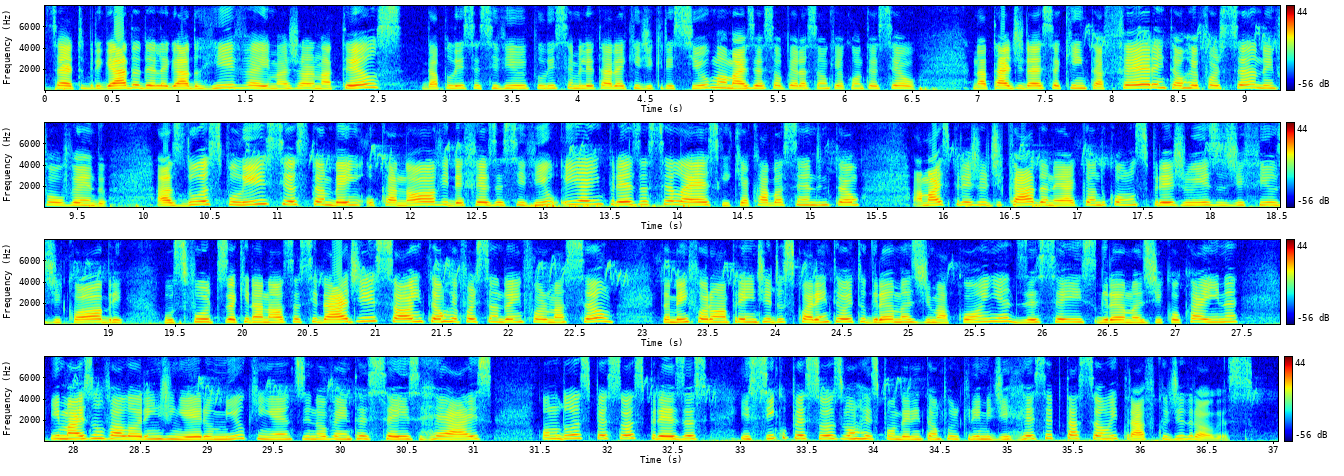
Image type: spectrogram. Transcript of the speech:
Certo, obrigada, delegado Riva e Major Matheus, da Polícia Civil e Polícia Militar aqui de Criciúma, mas essa operação que aconteceu na tarde dessa quinta-feira, então reforçando, envolvendo as duas polícias, também o K9, Defesa Civil e a empresa Celesc, que acaba sendo então a mais prejudicada, né, arcando com os prejuízos de fios de cobre, os furtos aqui na nossa cidade. E só então reforçando a informação, também foram apreendidos 48 gramas de maconha, 16 gramas de cocaína e mais um valor em dinheiro, R$ 1.596, com duas pessoas presas e cinco pessoas vão responder então por crime de receptação e tráfico de drogas.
